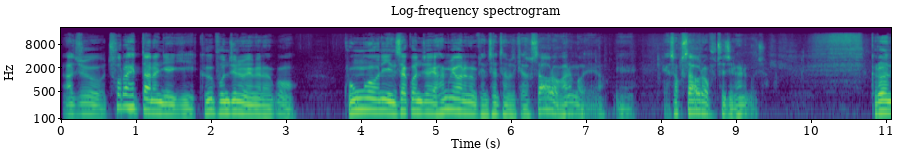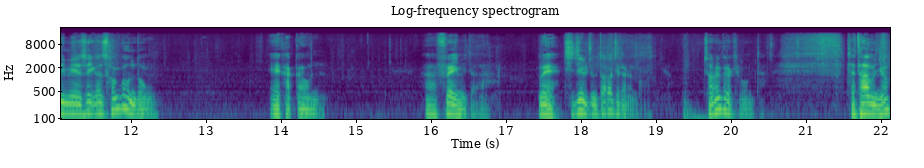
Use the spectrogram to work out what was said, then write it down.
아주 초라했다는 얘기, 그 본질을 외면하고 공무원이 인사권자에 항명하는 건 괜찮다면서 계속 싸우라고 하는 거예요. 예. 계속 싸우라고 부처질 하는 거죠. 그런 의미에서 이건 선거운동에 가까운 아, 프레임이다. 왜? 지지율 좀 떨어지라는 거거든요. 저는 그렇게 봅니다. 자, 다음은요.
